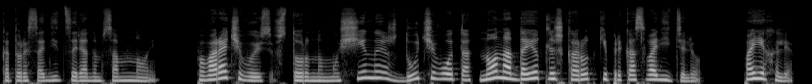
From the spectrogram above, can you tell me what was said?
который садится рядом со мной. Поворачиваюсь в сторону мужчины, жду чего-то, но он отдает лишь короткий приказ водителю. «Поехали».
